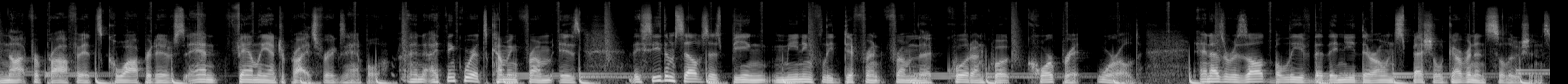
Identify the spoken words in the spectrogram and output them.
not for profits, cooperatives, and family enterprise, for example. And I think where it's coming from is they see themselves as being meaningfully different from the quote unquote corporate world and as a result believe that they need their own special governance solutions.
